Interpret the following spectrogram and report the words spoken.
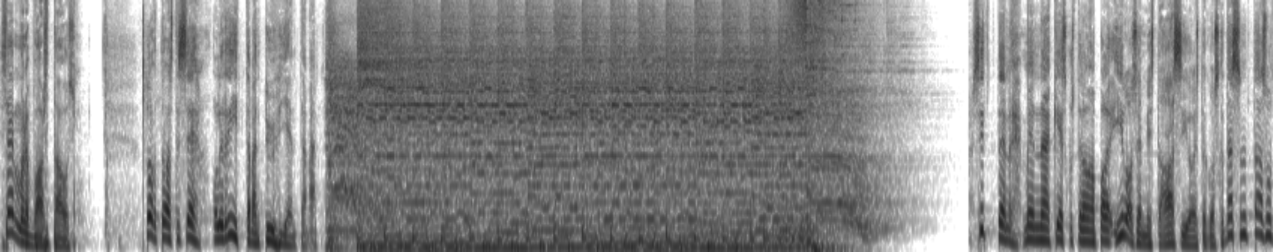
Semmoinen vastaus. Toivottavasti se oli riittävän tyhjentävä. Sitten mennään keskustelemaan paljon iloisemmista asioista, koska tässä on nyt taas on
